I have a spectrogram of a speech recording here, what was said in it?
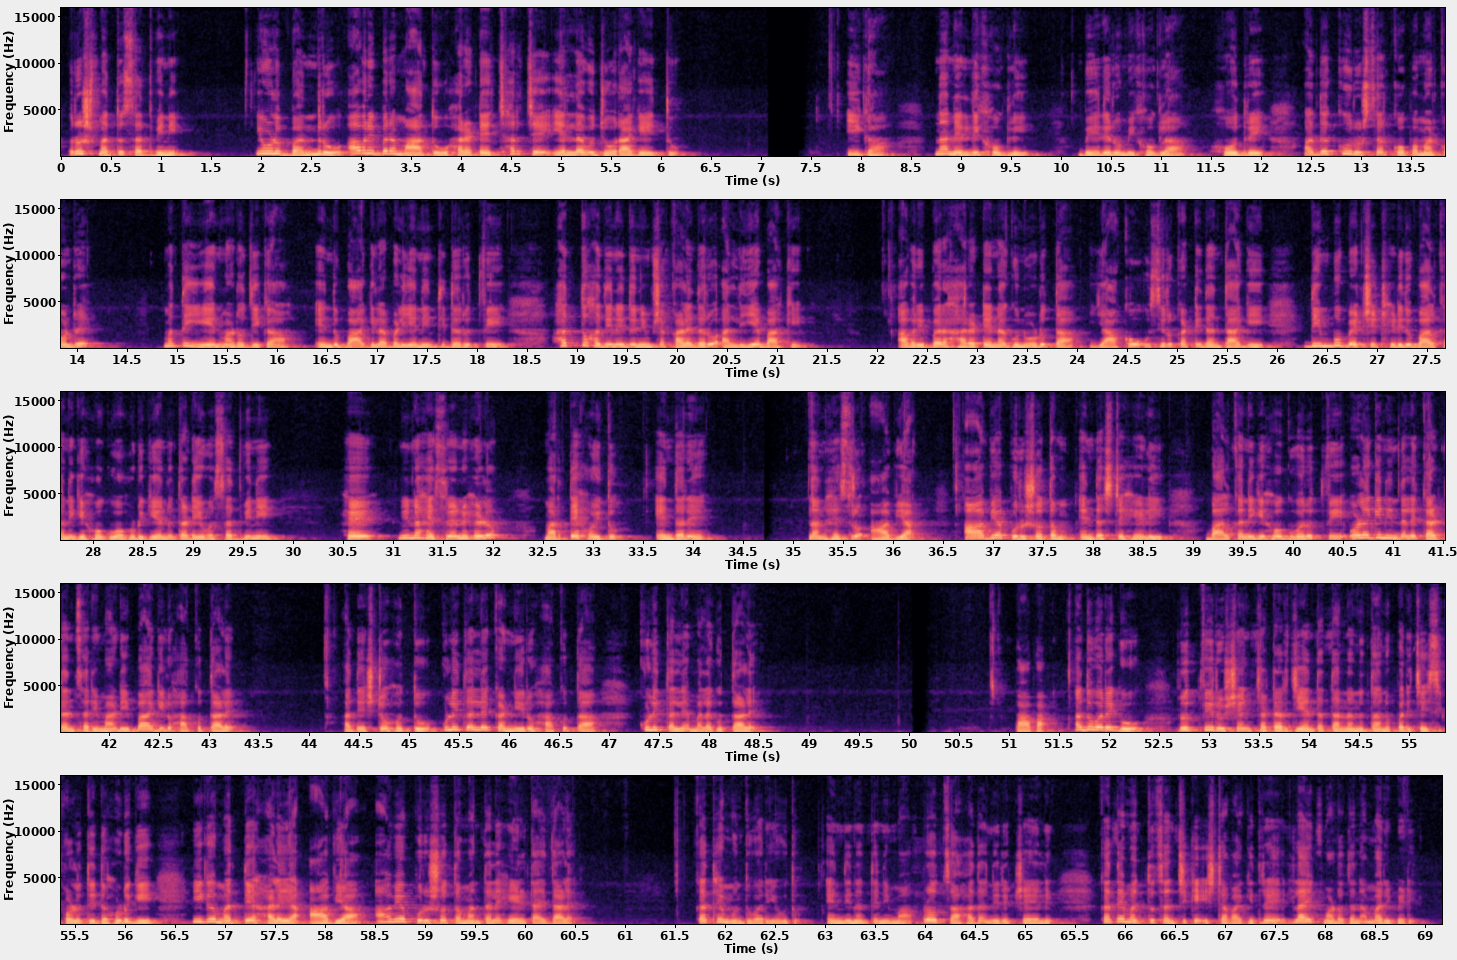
ಋಷ್ ಮತ್ತು ಸದ್ವಿನಿ. ಇವಳು ಬಂದರೂ ಅವರಿಬ್ಬರ ಮಾತು, ಹರಟೆ, ಚರ್ಚೆ ಎಲ್ಲವೂ ಜೋರಾಗೇ ಇತ್ತು. ಈಗ ನಾನು ಎಲ್ಲಿಗೆ ಹೋಗಲಿ? ಬೇರೆ ರೂಮಿಗೆ ಹೋಗ್ಲಾ? ಹೋದರೆ ಅದಕ್ಕೂ ಋಷ್ ಸರ್ ಕೋಪ ಮಾಡಿಕೊಂಡ್ರೆ? ಮತ್ತೆ ಏನು ಮಾಡೋದೀಗ? ಎಂದು ಬಾಗಿಲ ಬಳಿಯೇ ನಿಂತಿದ್ದ ಋತ್ವಿ ಹತ್ತು ಹದಿನೈದು ನಿಮಿಷ ಕಳೆದರೂ ಅಲ್ಲಿಯೇ ಬಾಕಿ. ಅವರಿಬ್ಬರ ಹರಟೆ ನಗು ನೋಡುತ್ತಾ ಯಾಕೋ ಉಸಿರು ಕಟ್ಟಿದಂತಾಗಿ ದಿಂಬು ಬೆಡ್ಶೀಟ್ ಹಿಡಿದು ಬಾಲ್ಕನಿಗೆ ಹೋಗುವ ಹುಡುಗಿಯನ್ನು ತಡೆಯುವ ಸದ್ವಿನಿ, ಹೇ, ನಿನ್ನ ಹೆಸರೇನು ಹೇಳು? ಮರ್ತೇ ಹೋಯಿತು ಎಂದರೆ, ನನ್ನ ಹೆಸರು ಆವ್ಯ. ಆವ್ಯ ಪುರುಷೋತ್ತಮ್ ಎಂದಷ್ಟೇ ಹೇಳಿ, ಬಾಲ್ಕನಿಗೆ ಹೋಗುವ ಋತ್ವಿ ಒಳಗಿನಿಂದಲೇ ಕರ್ಟನ್ ಸರಿ ಮಾಡಿ ಬಾಗಿಲು ಹಾಕುತ್ತಾಳೆ. ಅದೆಷ್ಟೋ ಹೊತ್ತು ಕುಳಿತಲ್ಲೇ ಕಣ್ಣೀರು ಹಾಕುತ್ತಾ ಕುಳಿತಲ್ಲೇ ಮಲಗುತ್ತಾಳೆ. ಪಾಪ, ಅದುವರೆಗೂ ಋತ್ವಿ ಋಷ್ಯಂಕ್ ಚಟರ್ಜಿ ಅಂತ ತನ್ನನ್ನು ತಾನು ಪರಿಚಯಿಸಿಕೊಳ್ಳುತ್ತಿದ್ದ ಹುಡುಗಿ ಈಗ ಮತ್ತೆ ಹಳೆಯ ಆವ್ಯ ಆವ್ಯ ಪುರುಷೋತ್ತಮ್ ಅಂತಲೇ ಹೇಳ್ತಾ ಇದ್ದಾಳೆ. ಕಥೆ ಮುಂದುವರಿಯುವುದು. ಎಂದಿನಂತೆ ನಿಮ್ಮ ಪ್ರೋತ್ಸಾಹದ ನಿರೀಕ್ಷೆಯಲ್ಲಿ. ಕತೆ ಮತ್ತು ಸಂಚಿಕೆ ಇಷ್ಟವಾಗಿದ್ದರೆ ಲೈಕ್ ಮಾಡೋದನ್ನು ಮರಿಬೇಡಿ.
